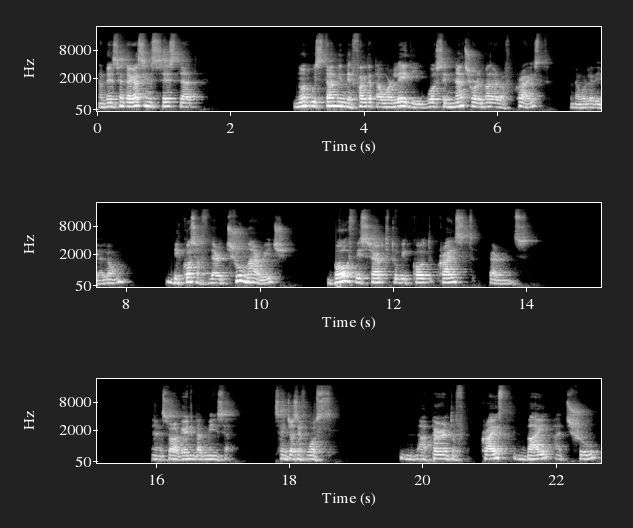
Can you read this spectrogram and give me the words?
And then St. Augustine says that notwithstanding the fact that Our Lady was a natural mother of Christ, and Our Lady alone, because of their true marriage, both deserved to be called Christ's parents. And so again, that means St. Joseph was a parent of Christ by a true,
